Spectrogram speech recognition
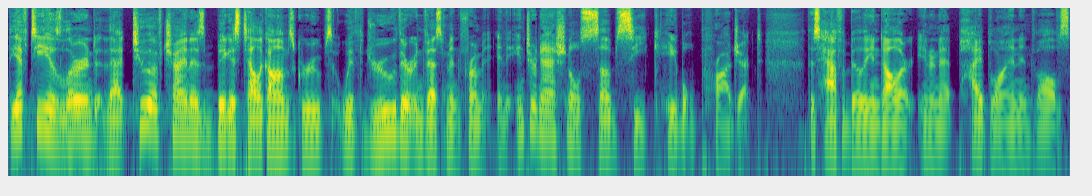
The FT has learned that two of China's biggest telecoms groups withdrew their investment from an international subsea cable project. This half a billion dollar internet pipeline involves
